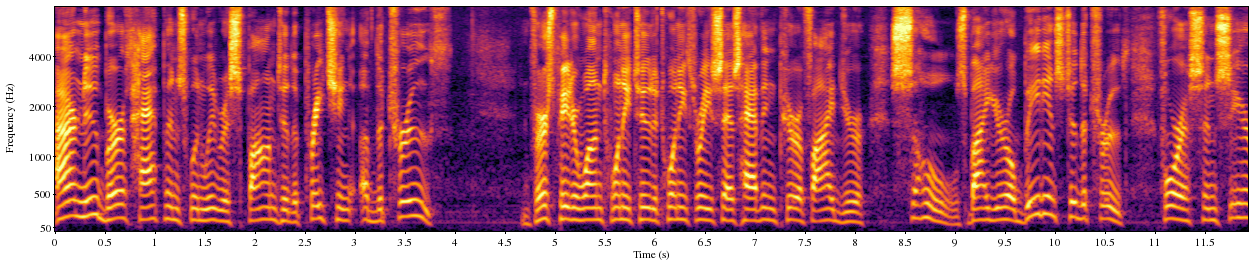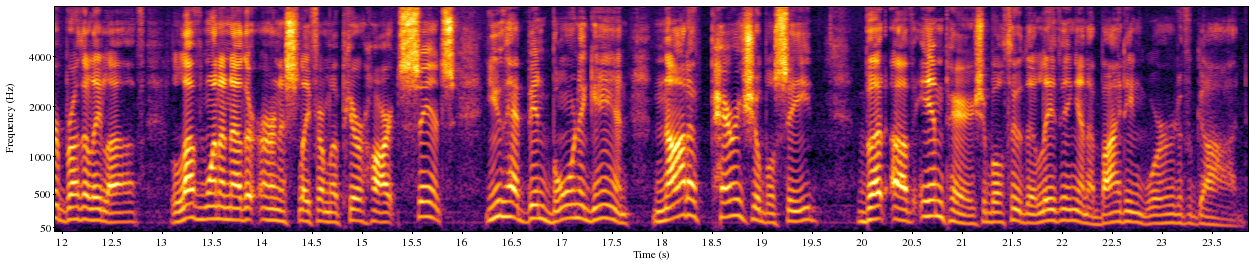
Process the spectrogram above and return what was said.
Our new birth happens when we respond to the preaching of the truth. And 1 Peter 1 22 to 23 says, Having purified your souls by your obedience to the truth for a sincere brotherly love, love one another earnestly from a pure heart, since you have been born again, not of perishable seed, but of imperishable through the living and abiding Word of God.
